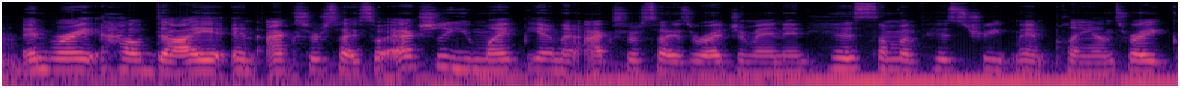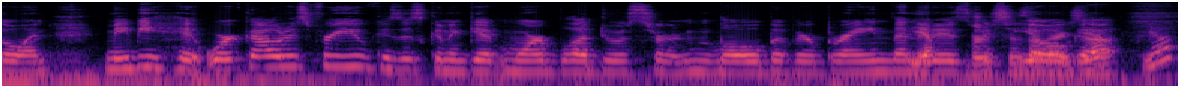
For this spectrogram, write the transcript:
Mhm. and right how diet and exercise so actually you might be on an exercise regimen and his some of his treatment plans right going maybe HIIT workout is for you because it's going to get more blood to a certain lobe of your brain than Yep, it is just yoga others, Yep. yep.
